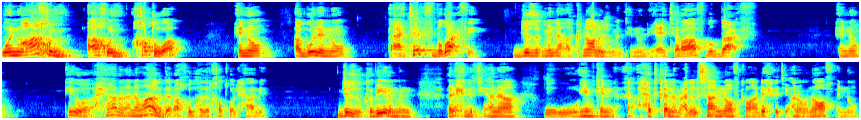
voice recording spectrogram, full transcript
وإنه آخذ آخذ خطوة إنه أقول إنه أعترف بضعفي. جزء منها اكنولجمنت إنه الاعتراف بالضعف. إنه أيوه أحيانا أنا ما أقدر آخذ هذه الخطوة لحالي جزء كبير من رحلتي أنا ويمكن حتكلم على لسان نوف كمان رحلتي أنا ونوف إنه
